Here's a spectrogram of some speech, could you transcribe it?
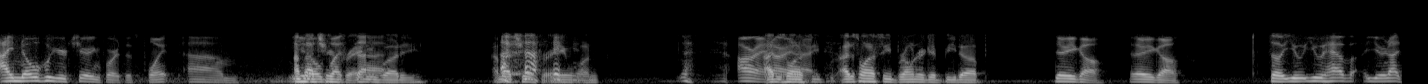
I know who you're cheering for at this point. Um, I'm know, not cheering but, for uh, anybody. I'm not cheering for anyone. All right. I just all want right, to see. I just want to see Broner get beat up. There you go. There you go. So you you have you're not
